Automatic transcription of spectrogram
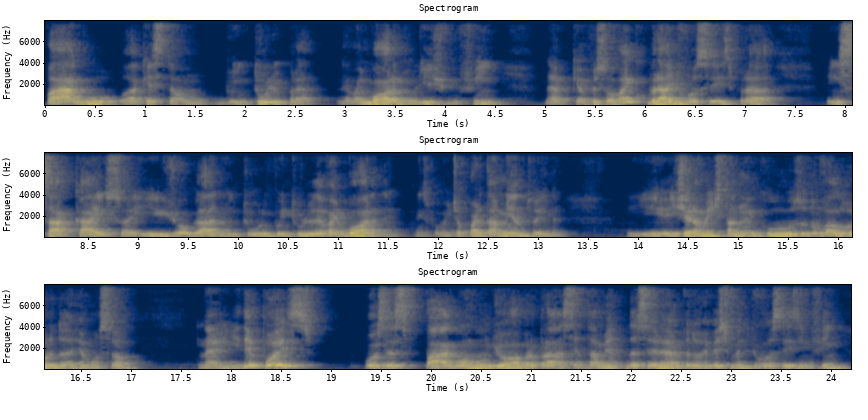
pago a questão do entulho para levar embora meu lixo, enfim, né, porque a pessoa vai cobrar de vocês para ensacar isso aí, jogar no entulho, para o entulho levar embora, né? Principalmente apartamento aí, né? E, e geralmente está no incluso no valor da remoção. Né? E depois vocês pagam a mão de obra para assentamento da cerâmica, do revestimento de vocês, enfim.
